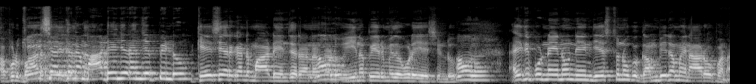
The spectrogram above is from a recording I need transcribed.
అప్పుడు కేసీఆర్ కన్నా జనతా- మా డేంజర్ అని చెప్పిండు. కేసీఆర్ కంటే మా డేంజర్ అని అన్నాడు. ఈయన పేరు మీద కూడా చేసిండు. అయితే ఇప్పుడు నేను నేను చేస్తున్న ఒక గంభీరమైన ఆరోపణ.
